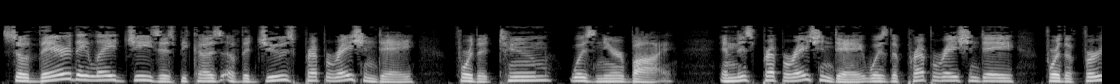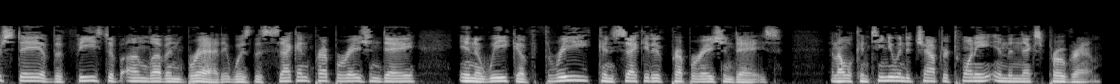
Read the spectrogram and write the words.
So there they laid Jesus because of the Jews' preparation day, for the tomb was nearby. And this preparation day was the preparation day for the first day of the Feast of Unleavened Bread. It was the second preparation day in a week of three consecutive preparation days. And I will continue into chapter 20 in the next program.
